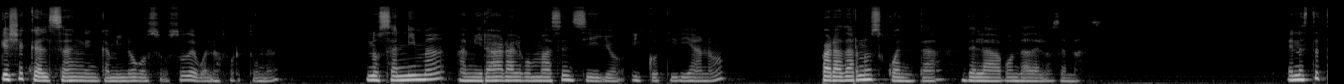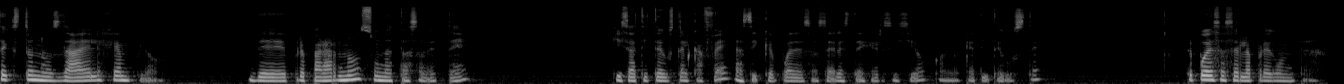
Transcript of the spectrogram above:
Geshe Kelsang en Camino Gozoso de Buena Fortuna nos anima a mirar algo más sencillo y cotidiano para darnos cuenta de la bondad de los demás. En este texto nos da el ejemplo de prepararnos una taza de té. Quizá a ti te guste el café, así que puedes hacer este ejercicio con lo que a ti te guste te puedes hacer la pregunta,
